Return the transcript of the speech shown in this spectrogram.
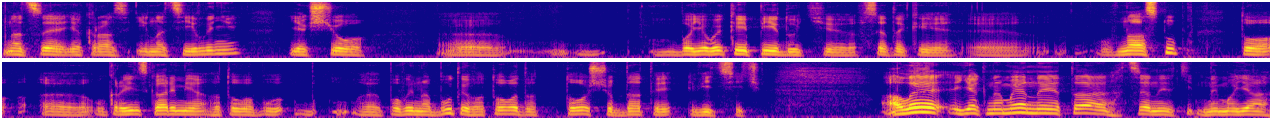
на це якраз і націлені. Якщо бойовики підуть все-таки в наступ, то е, українська армія готова бу- повинна бути готова до того, щоб дати відсіч. Але, як на мене, та це не, не моя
